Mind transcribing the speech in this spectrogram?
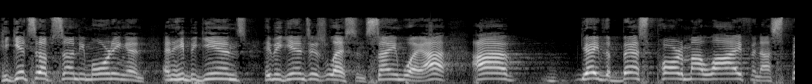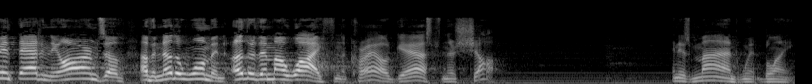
he gets up Sunday morning and, and he begins he begins his lesson. Same way. I I gave the best part of my life and I spent that in the arms of, of another woman other than my wife. And the crowd gasped and they're shocked. And his mind went blank.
